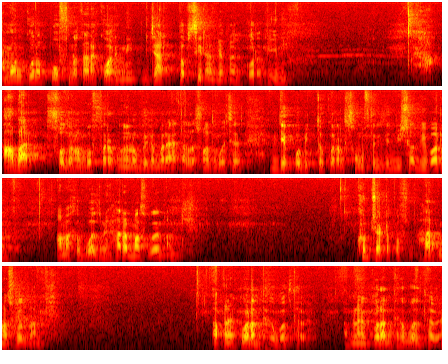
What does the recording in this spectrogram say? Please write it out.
এমন কোনো প্রশ্ন তারা করেনি যার তফসির আমি আপনাকে করে দিইনি। আবার ষোলো নম্বর ফের উননব্বই নম্বর আয়াত আল্লাহ সুমাতাল বলছেন যে পবিত্র কোরআন সমস্ত কিছু বিশদ বিবরণ। আমাকে বলুন হারাম মাসগুলোর নাম কি? খুব ছোট্ট প্রশ্ন হারাম মাসগুলোর নাম কি আপনাকে কোরআন থেকে বলতে হবে। আপনাকে কোরআন থেকে বলতে হবে,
